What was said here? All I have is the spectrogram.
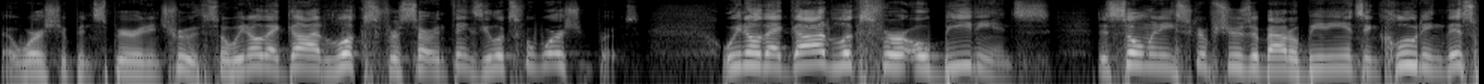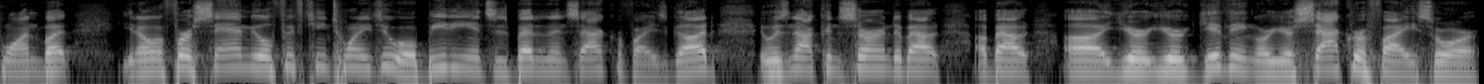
that worship in spirit and truth. So we know that God looks for certain things. He looks for worshipers. We know that God looks for obedience. There's so many scriptures about obedience, including this one, but you know, in 1 Samuel 15, 22, obedience is better than sacrifice. God it was not concerned about, about uh, your, your giving or your sacrifice or,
